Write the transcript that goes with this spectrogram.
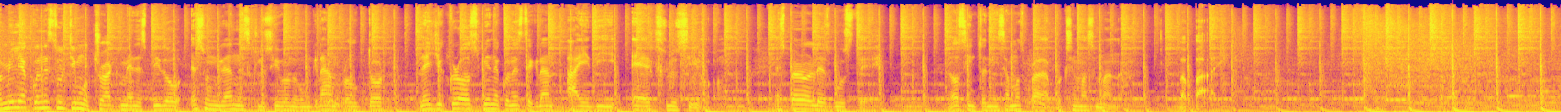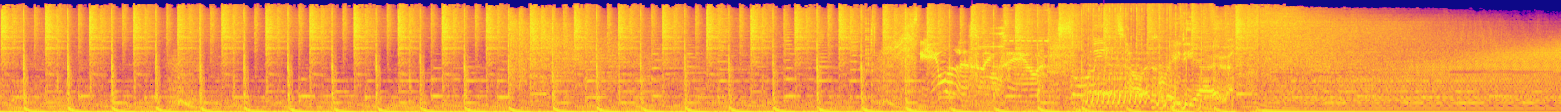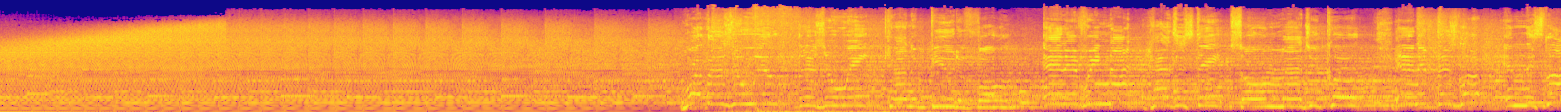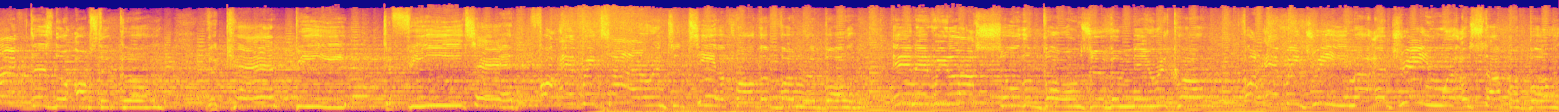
Familia, con este último track me despido. Es un gran exclusivo de un gran productor. Legend Cross viene con este gran ID exclusivo. Espero les guste. Nos sintonizamos para la próxima semana. Bye bye. That can't be defeated. For every tyrant, a tear for the vulnerable. In every loss, all the bones of a miracle. For every dreamer, a dream we're unstoppable.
